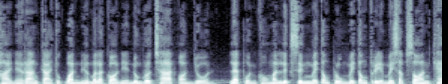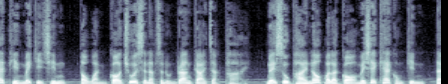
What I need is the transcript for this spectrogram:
ภายในร่างกายทุกวันเนื้อมะละกอเนียนนุ่มรสชาติอ่อนโยน และผลของมันลึกซึ้งไม่ต้องปรุงไม่ต้องเตรียมไม่ซับซ้อนแค่เพียงไม่กี่ชิ้น ต่อวันก็ช่วยสนับสนุนร่างกายจากภาย ในสู่ภายนอกมะละกอไม่ใช่แค่ของกิน แต่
